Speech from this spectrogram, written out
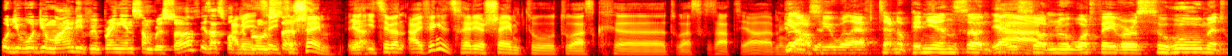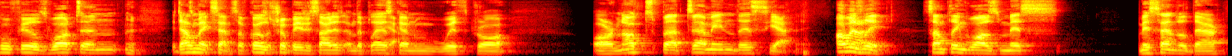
"Would you would you mind if we bring in some reserve?" Is that's what I the mean, rules it's, it's a shame. Yeah. It's even. I think it's really a shame to to ask uh, to ask that. Yeah. I mean. Yeah, so you will have 10 opinions and Yeah. based on what favors whom and who feels what. And it doesn't make sense. Of course, it should be decided, and the players Yeah. can withdraw or not. But I mean, this, yeah, obviously something was mis mishandled there.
